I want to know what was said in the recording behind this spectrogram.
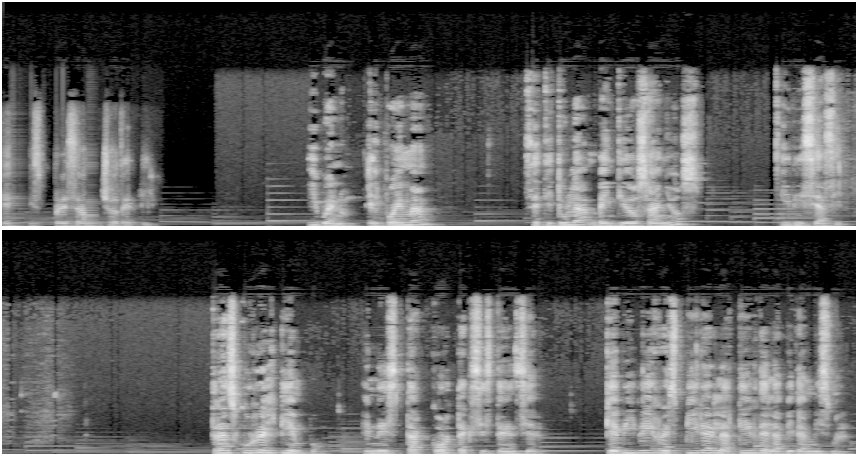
que expresa mucho de ti. Y bueno, el poema se titula 22 años y dice así. Transcurre el tiempo en esta corta existencia que vive y respira el latir de la vida misma,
